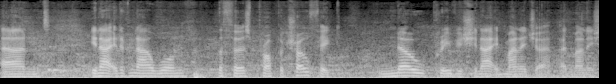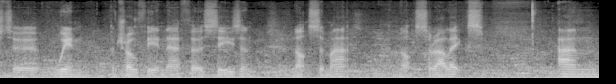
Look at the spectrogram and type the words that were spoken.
And United have now won the first proper trophy. No previous United manager had managed to win a trophy in their first season. Not Sir Matt, not Sir Alex. And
